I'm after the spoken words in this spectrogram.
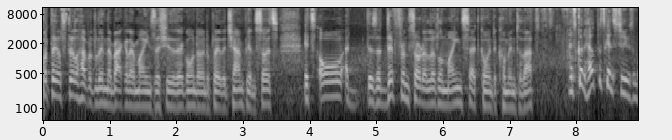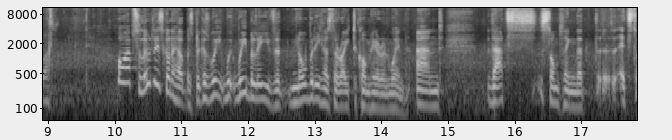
But they'll still have it in the back of their minds this year that they're going down to play the champions. So it's it's all a, there's a different sort of little mindset going to come into that. And it's going to help us against Toulouse and Wasps. Oh, absolutely, it's going to help us because we, we, we believe that nobody has the right to come here and win, and that's something that uh, it's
